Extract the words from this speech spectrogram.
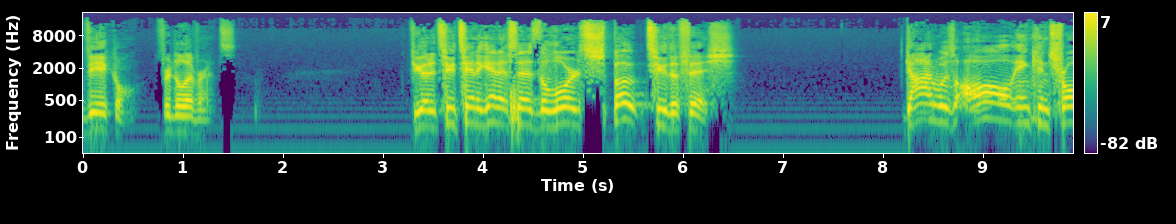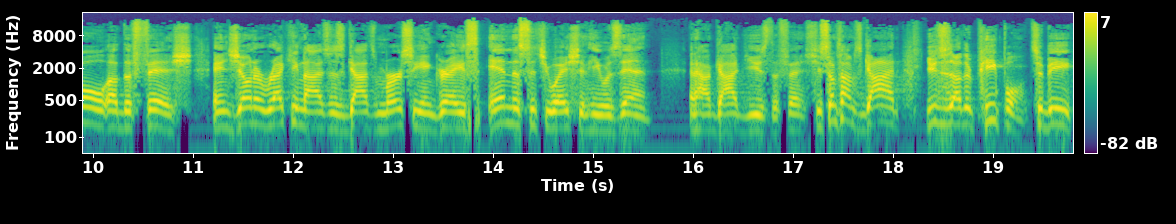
vehicle for deliverance. If you go to 210 again, it says, The Lord spoke to the fish. God was all in control of the fish, and Jonah recognizes God's mercy and grace in the situation he was in and how God used the fish. See, sometimes God uses other people to be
